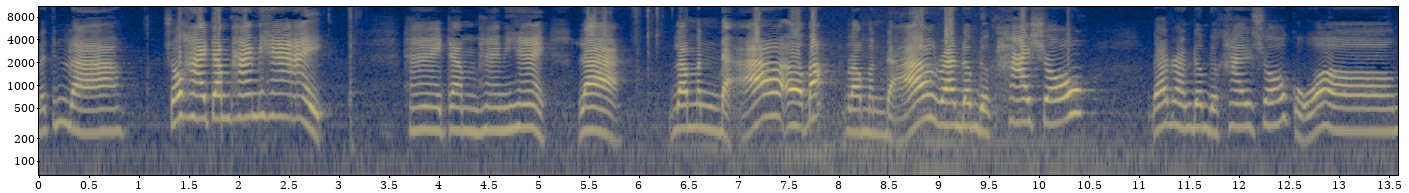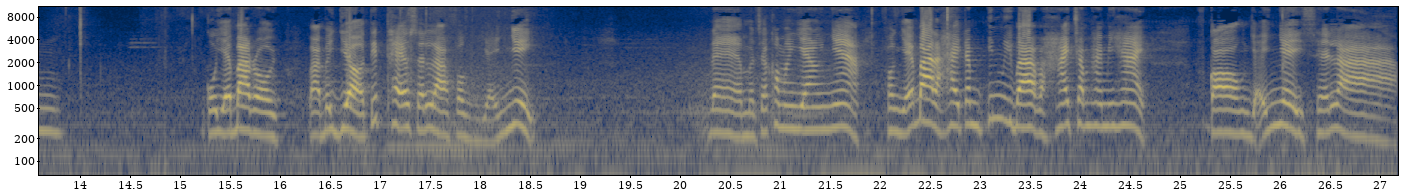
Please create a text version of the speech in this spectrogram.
Đó chính là số 222 222 là là mình đã uh, bắt là mình đã random được hai số đã random được hai số của uh, của giải ba rồi. Và bây giờ tiếp theo sẽ là phần giải nhì. Nè mình sẽ không ăn gian nha. Phần giải ba là 293 và 222 còn giải nhì sẽ là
